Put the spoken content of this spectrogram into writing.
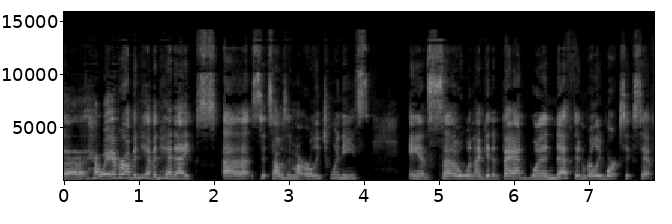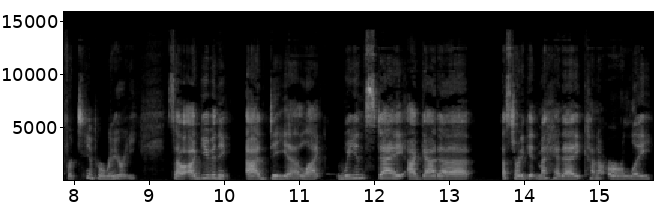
Uh, however, I've been having headaches uh, since I was in my early 20s. And so when I get a bad one, nothing really works except for temporary. So I'll give an idea. Like Wednesday, I got up, I started getting my headache kind of early.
